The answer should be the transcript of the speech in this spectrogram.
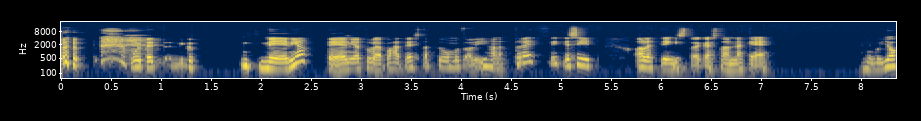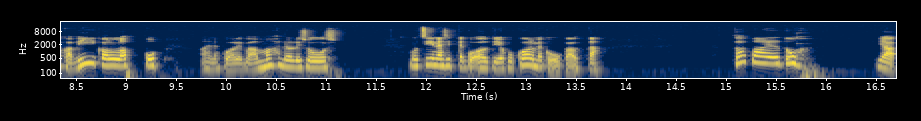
mutta niinku, meen ja teen ja tulee paha testattua, mutta oli ihanat treffit ja siitä alettiinkin sitten oikeastaan näkee niinku joka viikonloppu, aina kun oli vaan mahdollisuus. Mutta siinä sitten, kun oltiin joku kolme kuukautta tapailtu ja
